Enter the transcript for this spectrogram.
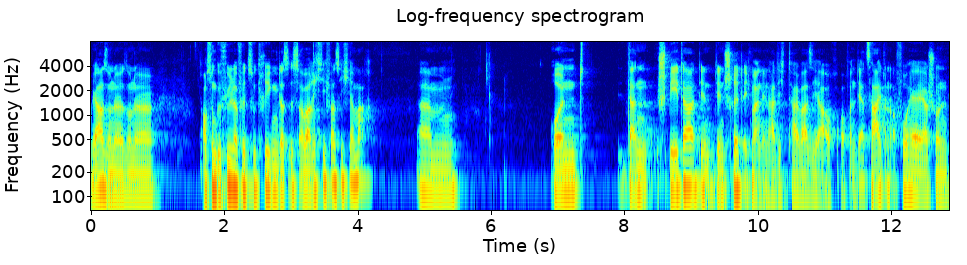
ja, so eine, so eine, auch so ein Gefühl dafür zu kriegen, das ist aber richtig, was ich hier mache. Ähm, und dann später den, den Schritt, ich meine, den hatte ich teilweise ja auch, auch in der Zeit und auch vorher ja schon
